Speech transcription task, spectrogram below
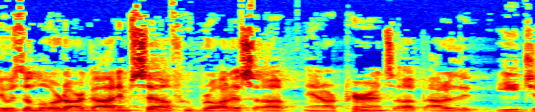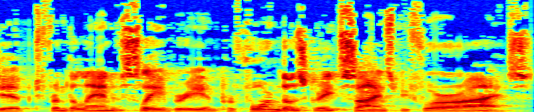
It was the Lord our God himself who brought us up and our parents up out of Egypt from the land of slavery and performed those great signs before our eyes.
